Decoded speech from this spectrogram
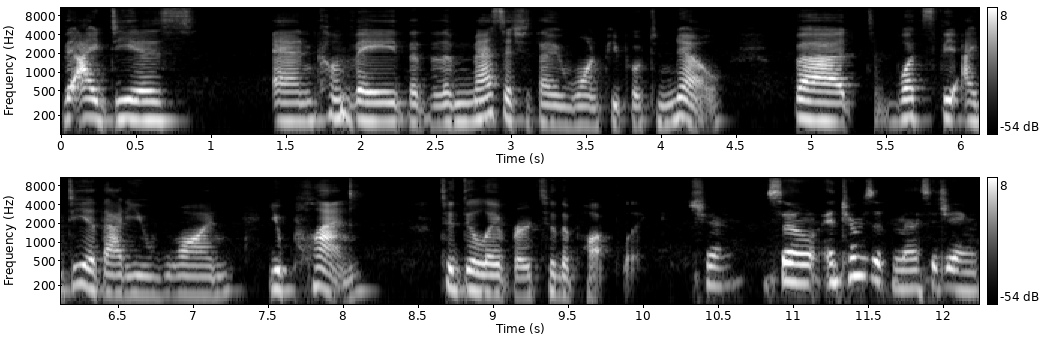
the ideas and convey the, the message that you want people to know. But what's the idea that you want, you plan to deliver to the public? Sure. So, in terms of messaging,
